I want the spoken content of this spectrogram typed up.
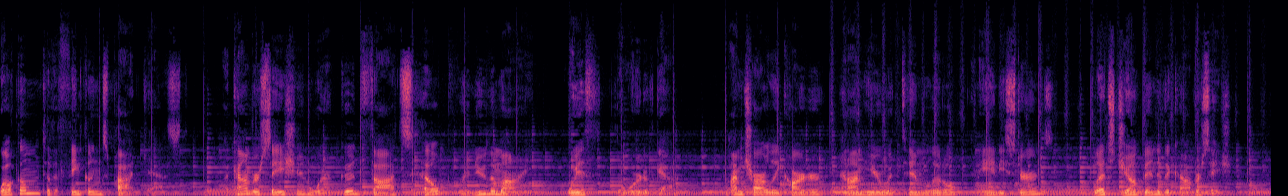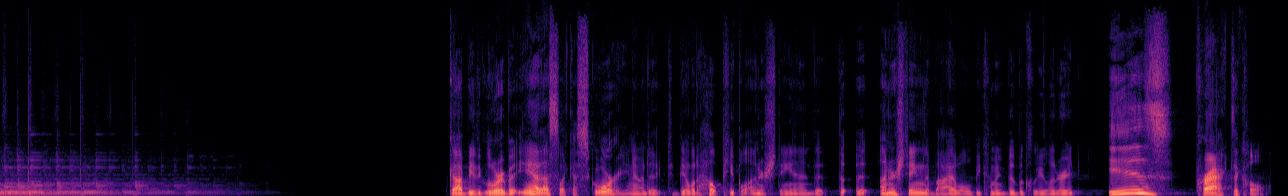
Welcome to the Thinklings Podcast, a conversation where good thoughts help renew the mind with the Word of God. I'm Charlie Carter, and I'm here with Tim Little and Andy Stearns. Let's jump into the conversation. God be the glory. But yeah, that's like a score, you know, to, to be able to help people understand that, the, that understanding the Bible, becoming biblically literate, is practical.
